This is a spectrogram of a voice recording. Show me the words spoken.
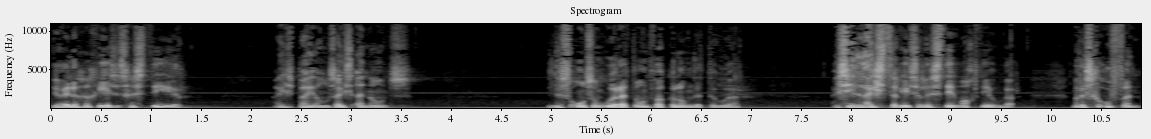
die Heilige Geest is gestuur, hy is by ons, hy is in ons, en dit is vir ons om oor te ontwikkel om dit te hoor. Hy sê, luister, jy sal een stem achter jy hoor, maar dit is geoefen.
